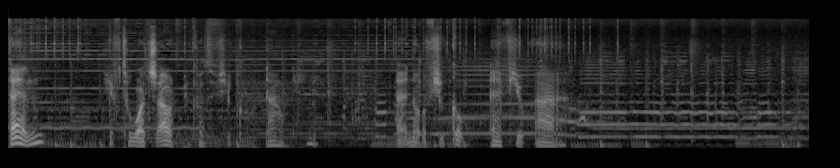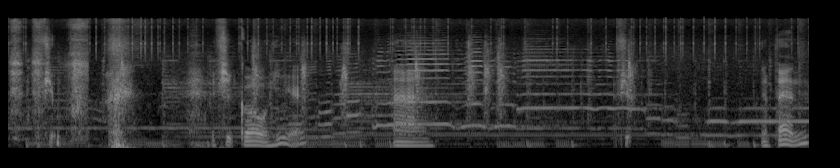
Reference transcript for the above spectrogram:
Then you have to watch out because if you go down here, uh, no, if you go, if you uh, if you if you go here, uh, if you and then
